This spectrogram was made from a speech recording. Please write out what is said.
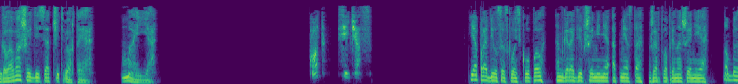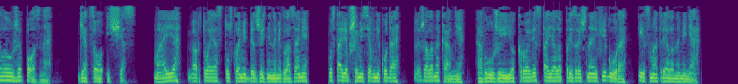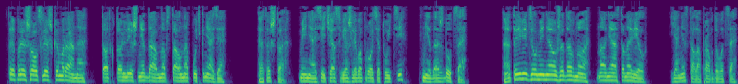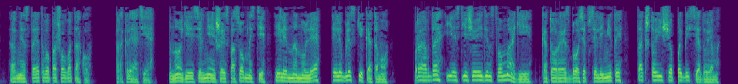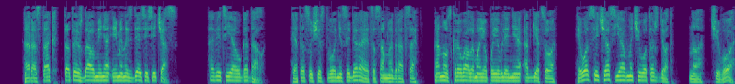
Глава 64. Майя. Кот, сейчас. Я пробился сквозь купол, отгородивший меня от места жертвоприношения, но было уже поздно. Гецо исчез. Майя, мертвая, с тусклыми безжизненными глазами, уставившимися в никуда, лежала на камне, а в луже ее крови стояла призрачная фигура и смотрела на меня. «Ты пришел слишком рано, тот, кто лишь недавно встал на путь князя». «Это что, меня сейчас вежливо просят уйти? Не дождутся». «А ты видел меня уже давно, но не остановил». Я не стал оправдываться, а вместо этого пошел в атаку. Проклятие. Многие сильнейшие способности или на нуле, или близки к этому. Правда, есть еще единство магии, которое сбросит все лимиты, так что еще побеседуем. А раз так, то ты ждал меня именно здесь и сейчас. А ведь я угадал. Это существо не собирается со мной драться. Оно скрывало мое появление от Гетсуо, и вот сейчас явно чего-то ждет. Но чего?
